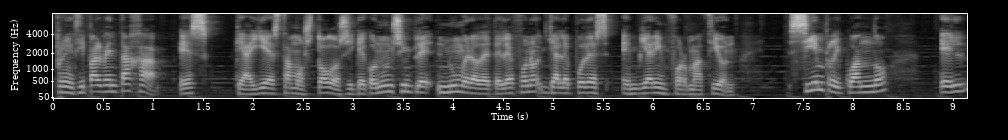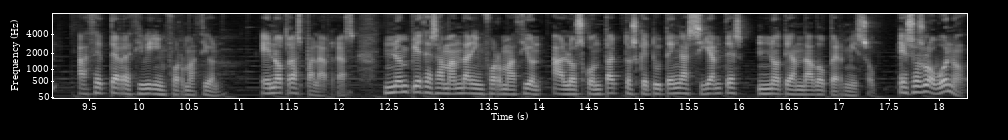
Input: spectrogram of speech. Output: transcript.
principal ventaja es que allí estamos todos y que con un simple número de teléfono ya le puedes enviar información, siempre y cuando él acepte recibir información. En otras palabras, no empieces a mandar información a los contactos que tú tengas si antes no te han dado permiso. Eso es lo bueno,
